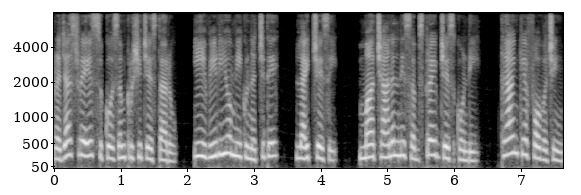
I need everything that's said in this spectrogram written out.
ప్రజాశ్రేయస్సు కోసం కృషి చేస్తారు. ఈ వీడియో మీకు నచ్చితే లైక్ చేసి మా ఛానల్ని సబ్స్క్రైబ్ చేసుకోండి. Thank you for watching.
